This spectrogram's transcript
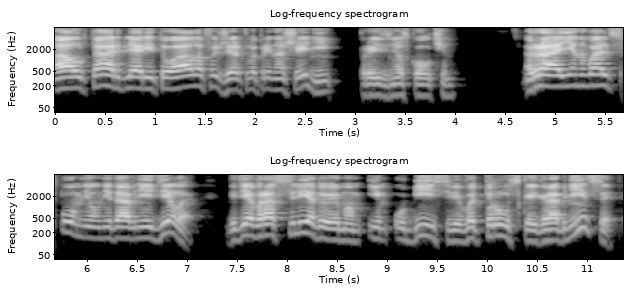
«Алтарь для ритуалов и жертвоприношений», – произнес Колчин. Райенвальд вспомнил недавнее дело, где в расследуемом им убийстве в этрусской гробнице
